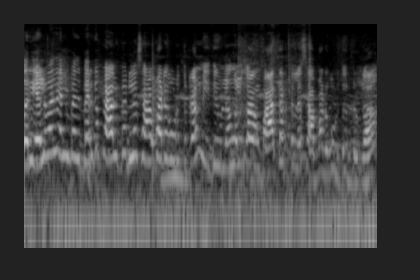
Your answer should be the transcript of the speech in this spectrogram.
ஒரு எழுபது எண்பது பேருக்கு பாத்திரத்துல சாப்பாடு கொடுத்துட்டோம். மீதி உள்ளவங்களுக்கு அவங்க பாத்திரத்துல சாப்பாடு கொடுத்துட்டு இருக்கோம்.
